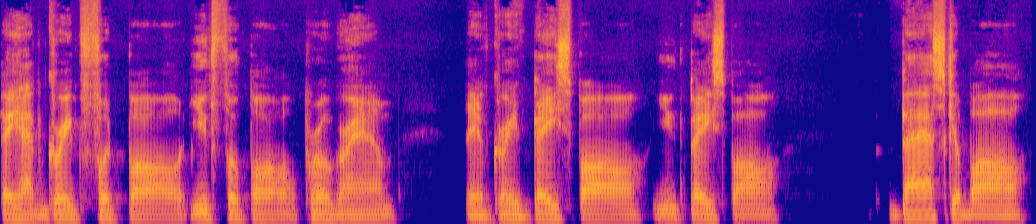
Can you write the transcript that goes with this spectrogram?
They have great football, youth football program. They have great baseball, youth baseball, basketball,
